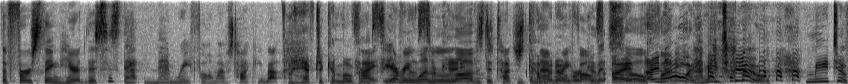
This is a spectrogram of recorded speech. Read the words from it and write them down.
the first thing here. This is that memory foam I was talking about. I have to come over and I, Everyone this, okay? loves to touch the memory over, foam. It's I, so I funny. know it, me too. me too.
